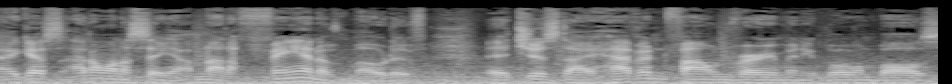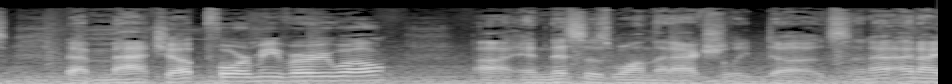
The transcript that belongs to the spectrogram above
I guess I don't want to say I'm not a fan of Motiv. It's just I haven't found very many bowling balls that match up for me very well. Uh, and this is one that actually does. And I, and I,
